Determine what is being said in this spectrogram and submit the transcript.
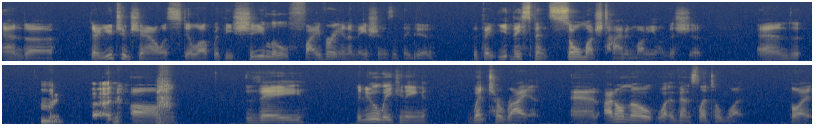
and uh, their YouTube channel is still up with these shitty little Fiverr animations that they did that they they spent so much time and money on this shit. And Oh my god. um, they, the New Awakening, went to riot, and I don't know what events led to what, but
